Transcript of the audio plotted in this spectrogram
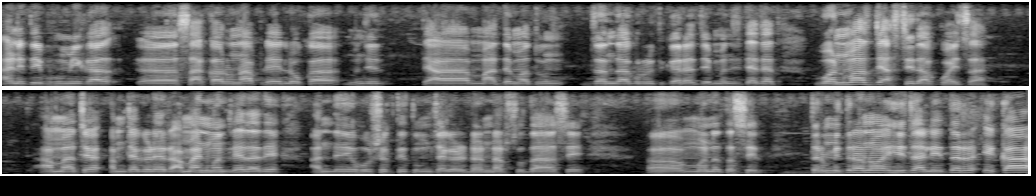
आणि ती भूमिका साकारून आपले लोक म्हणजे त्या माध्यमातून जनजागृती करायचे. म्हणजे त्याच्यात वनवास जास्ती दाखवायचा. आमच्या आमच्याकडे रामायण म्हटले जाते. आणि होऊ शकते तुमच्याकडे दंडारसुद्धा असे. म्हणत असेल. तर मित्रांनो ही झाली. तर एका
